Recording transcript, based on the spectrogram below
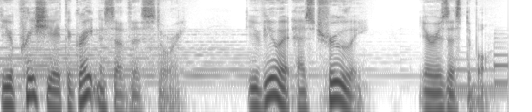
Do you appreciate the greatness of this story? Do you view it as truly irresistible?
